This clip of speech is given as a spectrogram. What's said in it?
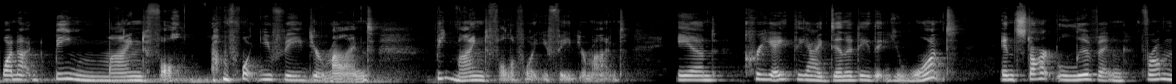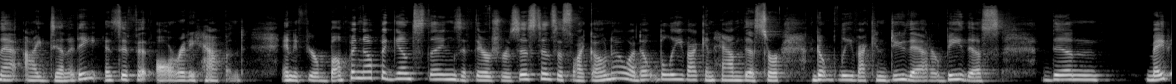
whatnot. Be mindful of what you feed your mind. Be mindful of what you feed your mind and create the identity that you want and start living from that identity as if it already happened. And if you're bumping up against things, if there's resistance, it's like, oh no, I don't believe I can have this, or I don't believe I can do that or be this, then maybe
